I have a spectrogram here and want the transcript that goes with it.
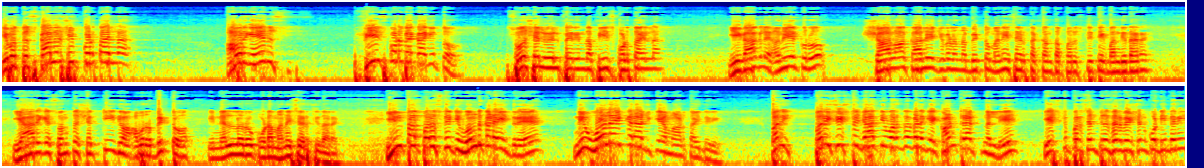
ಇವತ್ತು ಸ್ಕಾಲರ್ಶಿಪ್ ಕೊಡ್ತಾ ಇಲ್ಲ. ಅವರಿಗೆ ಏನು ಫೀಸ್ ಕೊಡಬೇಕಾಗಿತ್ತು? ಸೋಷಿಯಲ್ ವೆಲ್ಫೇರ್ ಇಂದ ಫೀಸ್ ಕೊಡ್ತಾ ಇಲ್ಲ. ಈಗಾಗಲೇ ಅನೇಕರು ಶಾಲಾ ಕಾಲೇಜುಗಳನ್ನು ಬಿಟ್ಟು ಮನೆ ಸೇರ್ತಕ್ಕಂಥ ಪರಿಸ್ಥಿತಿಗೆ ಬಂದಿದ್ದಾರೆ. ಯಾರಿಗೆ ಸ್ವಂತ ಶಕ್ತಿ ಇದೆಯೋ ಅವರು ಬಿಟ್ಟು ಇನ್ನೆಲ್ಲರೂ ಕೂಡ ಮನೆ ಸೇರ್ತಿದ್ದಾರೆ. ಇಂಥ ಪರಿಸ್ಥಿತಿ ಒಂದು ಕಡೆ ಇದ್ರೆ ನೀವು ಓಲೈಕೆ ರಾಜಕೀಯ ಮಾಡ್ತಾ ಇದ್ದೀರಿ. ಪರಿ, ಪರಿಶಿಷ್ಟ ಜಾತಿ ವರ್ಗಗಳಿಗೆ ಕಾಂಟ್ರಾಕ್ಟ್ನಲ್ಲಿ ಎಷ್ಟು ಪರ್ಸೆಂಟ್ ರಿಸರ್ವೇಶನ್ ಕೊಟ್ಟಿದ್ದೀರಿ?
